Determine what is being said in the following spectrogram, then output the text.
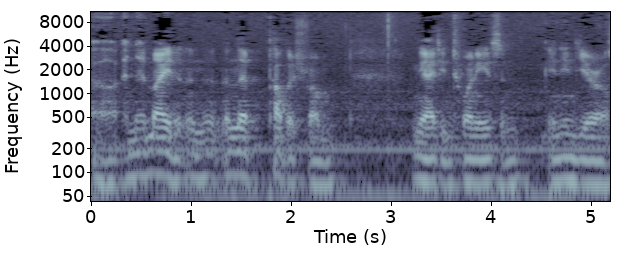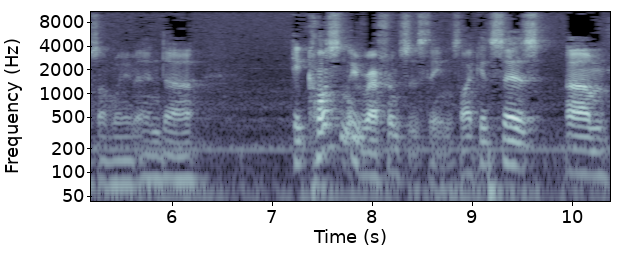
uh, and they're made and, and they're published from the 1820s and in India or somewhere, and uh, it constantly references things. Like it says, um,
